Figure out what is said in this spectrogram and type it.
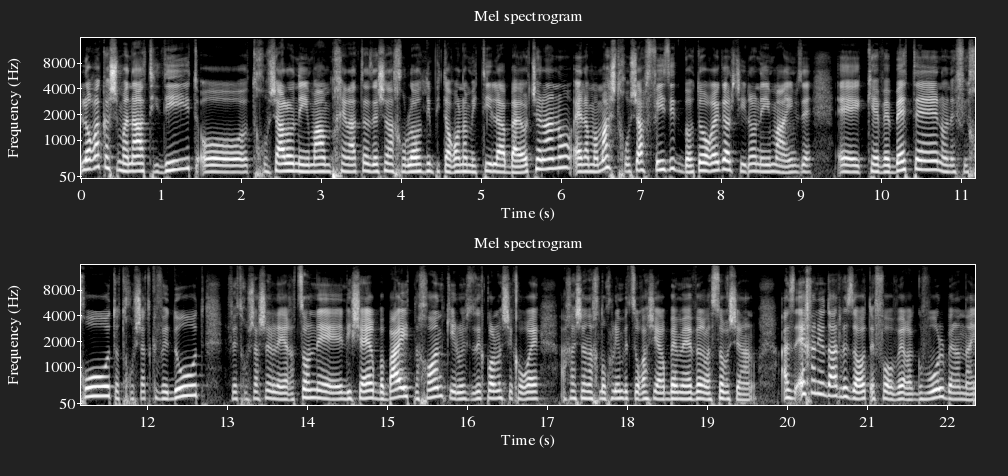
לא רק השמנה עתידית, או תחושה לא נעימה מבחינת זה שאנחנו לא נותנים פתרון אמיתי לבעיות שלנו, אלא ממש תחושה פיזית באותו רגע שהיא לא נעימה, אם זה אה, כאבי בטן, או נפיחות, או תחושת כבדות, ותחושה של אה, רצון אה, להישאר בבית, נכון? כאילו, זה כל מה שקורה אחרי שאנחנו אוכלים בצורה שהיא הרבה מעבר לשובע שלנו. אז איך אני יודעת לזהות איפה עובר הגבול בין הנעים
